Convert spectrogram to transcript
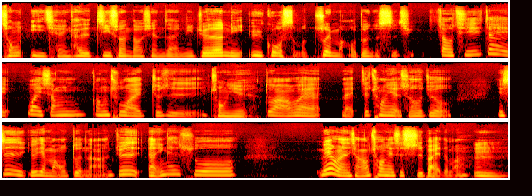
从以前开始计算到现在，你觉得你遇过什么最矛盾的事情？早期在外商刚出来，就是创业，对啊，未来来在创业的时候就也是有点矛盾啊，就是呃，应该是说没有人想要创业是失败的嘛，嗯。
